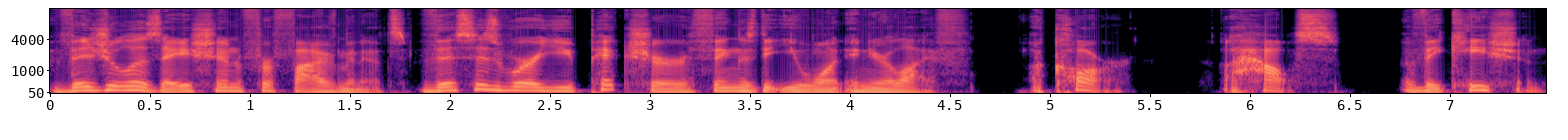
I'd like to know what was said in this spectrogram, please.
Visualization for five minutes. This is where you picture things that you want in your life a car, a house, a vacation,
